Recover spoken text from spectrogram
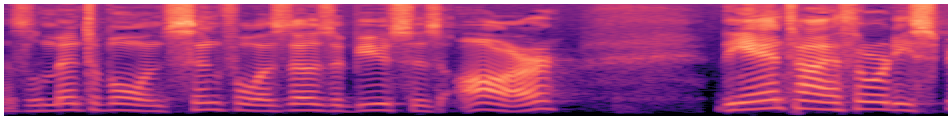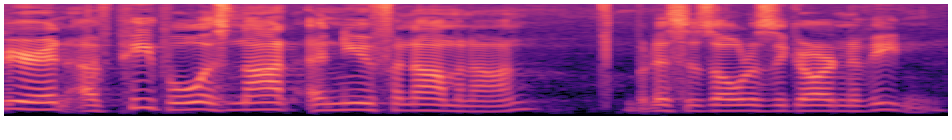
As lamentable and sinful as those abuses are, the anti authority spirit of people is not a new phenomenon, but it's as old as the Garden of Eden.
